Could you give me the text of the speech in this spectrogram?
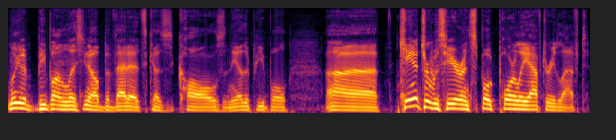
I'm looking at people on the list, you know, Bavetta, it's because calls, and the other people. Uh, Kanter was here and spoke poorly after he left.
